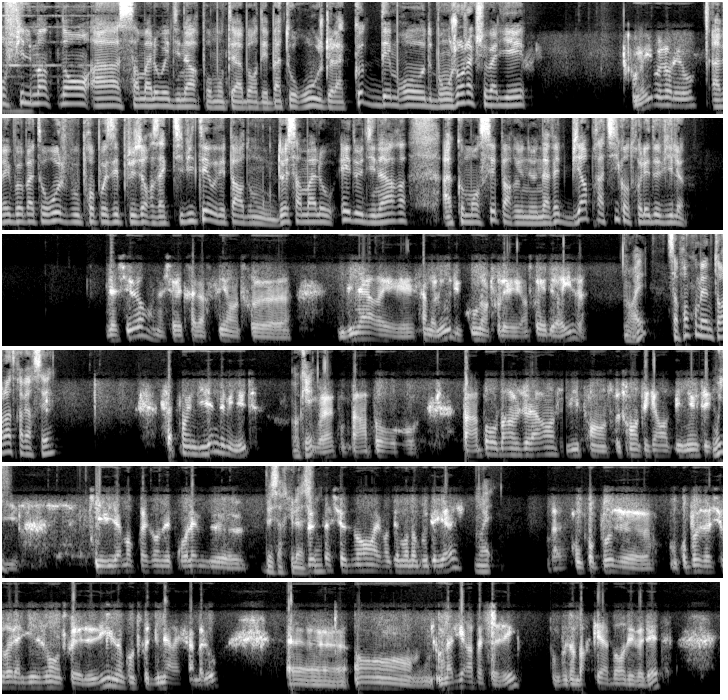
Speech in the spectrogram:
On file maintenant à Saint-Malo et Dinard pour monter à bord des bateaux rouges de la Côte d'Émeraude. Bonjour Jacques Chevalier. Oui, bonjour Léo. Avec vos bateaux rouges, vous proposez plusieurs activités au départ donc de Saint-Malo et de Dinard, à commencer par une navette bien pratique entre les deux villes. Bien sûr, on a sur les traversées entre euh, Dinard et Saint-Malo, du coup entre les, entre les deux rives. Ouais. Ça prend combien de temps la traversée Ça prend une dizaine de minutes. Ok. Voilà, par rapport au, par rapport au barrage de la Rance, il prend entre 30 et 40 minutes et Oui. qui, qui évidemment présente des problèmes de, Des de circulations. stationnement, éventuellement d'embouteillage. Ouais. Voilà, On propose, euh, on propose d'assurer la liaison entre les deux villes, donc entre Dinard et Saint-Malo, euh, en, en navire à passagers. Donc vous embarquez à bord des vedettes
